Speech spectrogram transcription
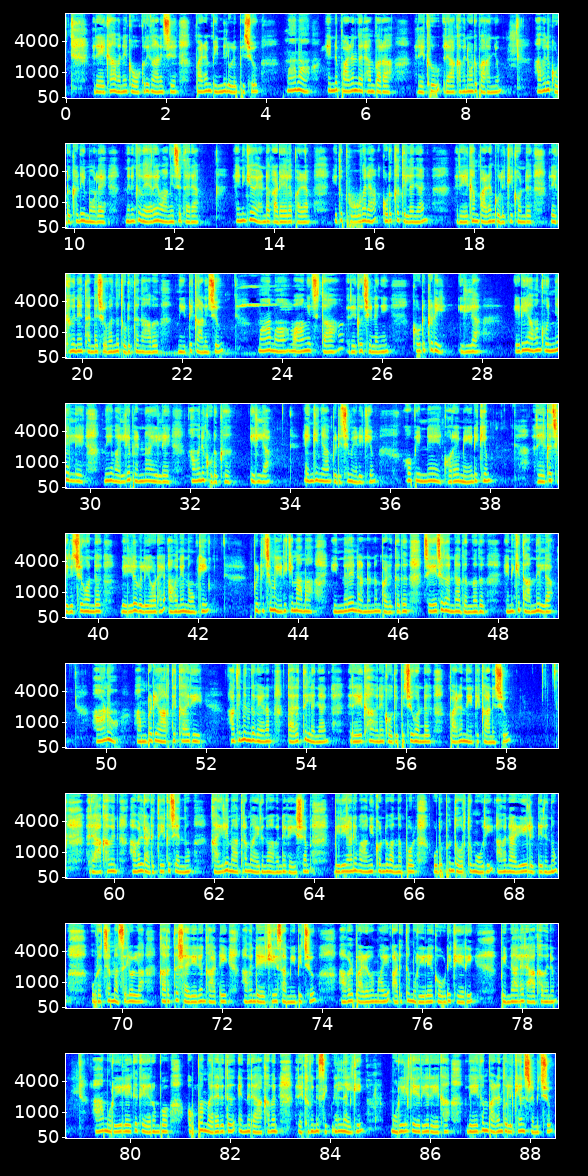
രേഖ അവനെ കോക്കറി കാണിച്ച് പഴം പിന്നിൽ ഒളിപ്പിച്ചു മാമ എന്റെ പഴം തരാൻ പറ രഘു രാഘവനോട് പറഞ്ഞു. അവന് കൊടുക്കടി മോളെ നിനക്ക് വേറെ വാങ്ങിച്ചു തരാം. എനിക്ക് വേണ്ട കടയിലെ പഴം ഇത് പൂവന കൊടുക്കത്തില്ല ഞാൻ. രേഖം പഴം കുലുക്കിക്കൊണ്ട് രഘുവിനെ തന്റെ ചുവന്ന് തുടുത്ത നാവ് നീട്ടിക്കാണിച്ചു. മാമ വാങ്ങിച്ചു താ രഘു ചിണങ്ങി. കൊടുക്കടി ഇല്ല. എടി അവൻ കുഞ്ഞല്ലേ. നീ വലിയ പെണ്ണായില്ലേ. അവന് കൊടുക്ക് ഇല്ല. എങ്കിൽ ഞാൻ പിടിച്ചു മേടിക്കും. ഓ പിന്നെ കുറേ മേടിക്കും. രേഖ ചിരിച്ചുകൊണ്ട് വെല്ലുവിളിയോടെ അവനെ നോക്കി. പിടിച്ചു മേടിക്കും മാമ. ഇന്നലെയും രണ്ടെണ്ണം പഴുത്തത് ചേച്ചി തന്നെ തിന്നത്. എനിക്ക് തന്നില്ല. ആണോ? അമ്പടി ആർത്തിക്കാരി. അതിനെന്ത് വേണം? തരത്തില്ല ഞാൻ. രേഖ അവനെ കൊതിപ്പിച്ചുകൊണ്ട് പഴം നീട്ടി കാണിച്ചു. രാഘവൻ അവളുടെ അടുത്തേക്ക് ചെന്നു. കയ്യിലെ മാത്രമായിരുന്നു അവന്റെ വേഷം. ബിരിയാണി വാങ്ങിക്കൊണ്ടു വന്നപ്പോൾ ഉടുപ്പും തോർത്തും ഊരി അവൻ അഴിയിലിട്ടിരുന്നു. ഉറച്ച മസിലുള്ള കറുത്ത ശരീരം കാട്ടി അവൻ രേഖയെ സമീപിച്ചു. അവൾ പഴവുമായി അടുത്ത മുറിയിലേക്ക് ഓടിക്കേറി. പിന്നാലെ രാഘവനും. ആ മുറിയിലേക്ക് കയറുമ്പോൾ ഒപ്പം വരരുത് എന്ന് രാഘവൻ രഘുവിന് സിഗ്നൽ നൽകി. മുറിയിൽ കയറിയ രേഖ വേഗം പഴം തൊലിക്കാൻ ശ്രമിച്ചു.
